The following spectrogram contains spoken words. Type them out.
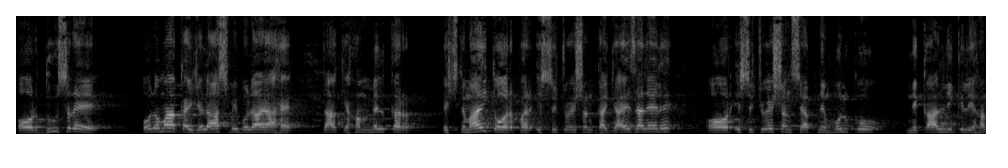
اور دوسرے علماء کا اجلاس بھی بلایا ہے تاکہ ہم مل کر اجتماعی طور پر اس سچویشن کا جائزہ لے لیں اور اس سچویشن سے اپنے ملک کو نکالنے کے لیے ہم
